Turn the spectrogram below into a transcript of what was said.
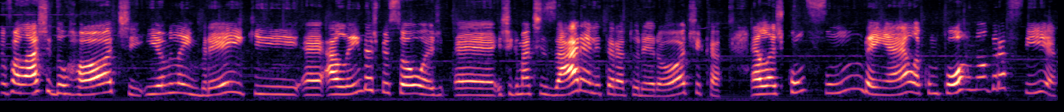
Tu falaste do hot e eu me lembrei que, é, além das pessoas é, estigmatizarem a literatura erótica, elas confundem ela com pornografia.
